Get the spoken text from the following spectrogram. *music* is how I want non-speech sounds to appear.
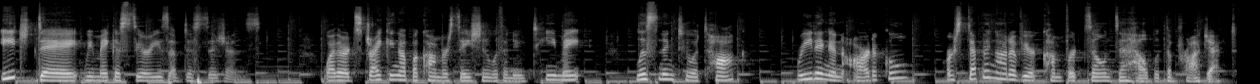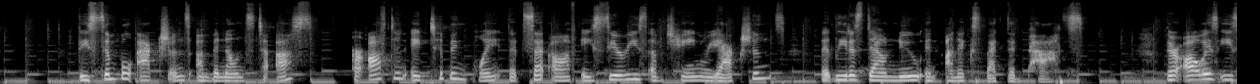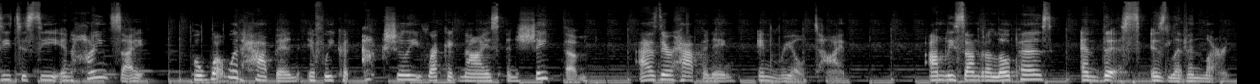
Each day, we make a series of decisions. Whether it's striking up a conversation with a new teammate, listening to a talk, reading an article, or stepping out of your comfort zone to help with the project. These simple actions, unbeknownst to us, are often a tipping point that set off a series of chain reactions that lead us down new and unexpected paths. They're always easy to see in hindsight, but what would happen if we could actually recognize and shape them as they're happening in real time? I'm Lisandra Lopez, and this is Live and Learn.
